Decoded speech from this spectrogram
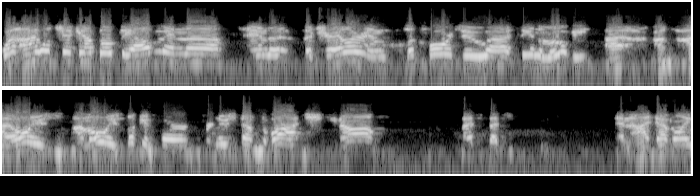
Well, I will check out both the album and uh, and the, the trailer, and look forward to uh, seeing the movie. I, I I always I'm always looking for for new stuff to watch. You know, that's that's, and I definitely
